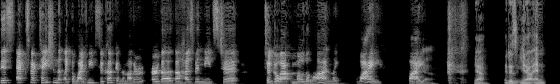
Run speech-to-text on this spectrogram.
this expectation that like the wife needs to cook and the mother or the, the husband needs to, to go out and mow the lawn. Like, why? Why? Yeah. Yeah. It does, you know, and,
